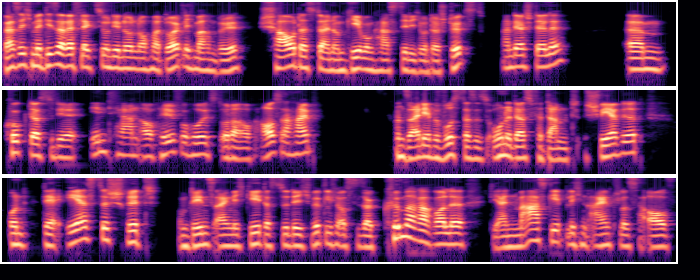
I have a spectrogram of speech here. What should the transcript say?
Was ich mit dieser Reflexion dir nur nochmal deutlich machen will, schau, dass du eine Umgebung hast, die dich unterstützt an der Stelle. Ähm, guck, dass du dir intern auch Hilfe holst oder auch außerhalb und sei dir bewusst, dass es ohne das verdammt schwer wird. Und der erste Schritt, um den es eigentlich geht, dass du dich wirklich aus dieser Kümmererrolle, die einen maßgeblichen Einfluss auf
